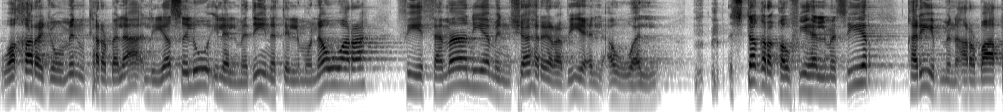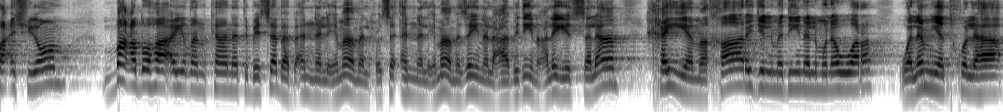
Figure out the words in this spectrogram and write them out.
وخرجوا من كربلاء ليصلوا إلى المدينة المنورة في ثمانية من شهر ربيع الأول. استغرقوا فيها المسير قريب من أربعة عشر يوم. بعضها أيضا كانت بسبب أن الإمام الحسين أن الإمام زين العابدين عليه السلام خيم خارج المدينة المنورة ولم يدخلها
